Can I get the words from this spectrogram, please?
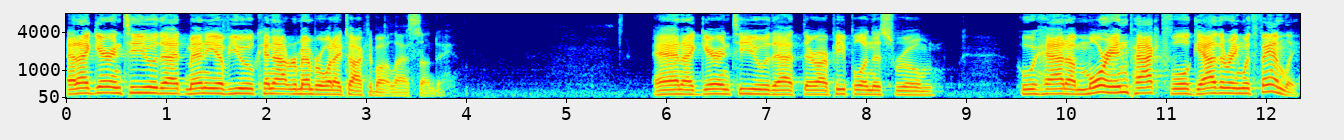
And I guarantee you that many of you cannot remember what I talked about last Sunday. And I guarantee you that there are people in this room who had a more impactful gathering with family.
